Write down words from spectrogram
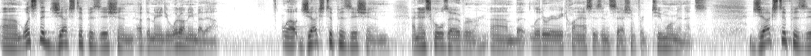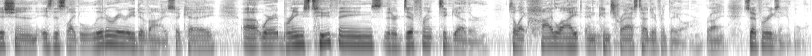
Um, what's the juxtaposition of the manger? What do I mean by that? Well, juxtaposition, I know school's over, um, but literary class is in session for two more minutes. Juxtaposition is this like literary device, okay, uh, where it brings two things that are different together to like highlight and contrast how different they are, right? So, for example,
